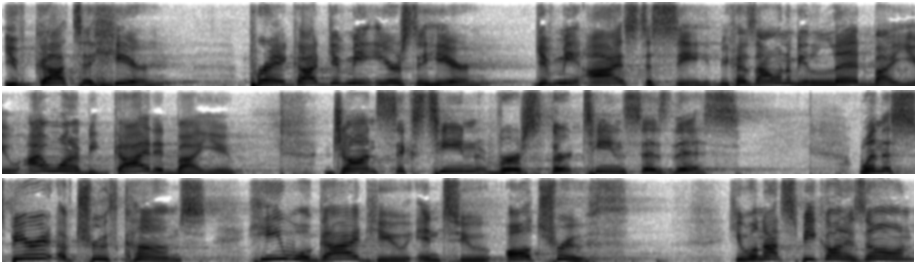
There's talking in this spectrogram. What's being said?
You've got to hear. Pray, God, give me ears to hear. Give me eyes to see because I want to be led by you. I want to be guided by you. John 16, verse 13 says this when the Spirit of truth comes, he will guide you into all truth. He will not speak on his own,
